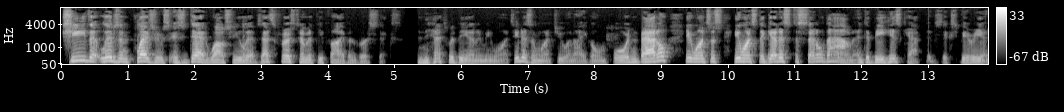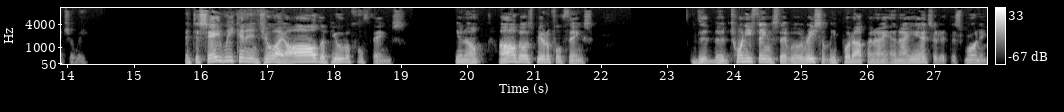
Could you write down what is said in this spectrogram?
she that lives in pleasures is dead while she lives. That's First Timothy 5 and verse 6. And that's what the enemy wants. He doesn't want you and I going forward in battle. He wants us, he wants to get us to settle down and to be his captives experientially. And to say we can enjoy all the beautiful things, you know, all those beautiful things. The the 20 things that were recently put up, and I and I answered it this morning,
